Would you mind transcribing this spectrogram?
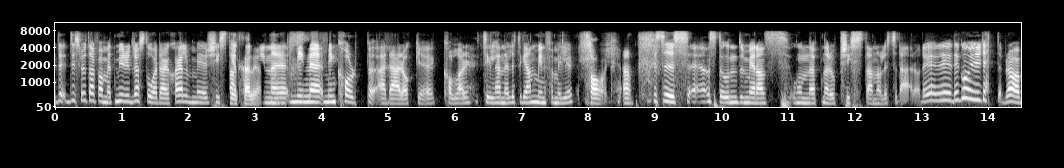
det, det slutar för med att Myrdra står där själv med kistan. Själv, ja. min, eh, min, eh, min korp är där och eh, kollar till henne lite grann, min familj. Tag. Ja. Precis en stund medan hon öppnar upp kistan och lite sådär. Och det, det, det, går ju jättebra.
